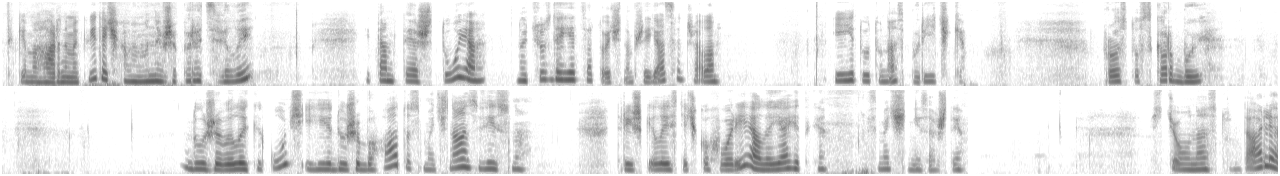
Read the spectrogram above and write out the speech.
З такими гарними квіточками. Вони вже перецвіли. І там теж туя. Ну, цю, здається, точно вже я саджала. І тут у нас порічки. Просто скарби. Дуже великий кущ і дуже багато, смачна, звісно. Трішки листячко хворіє, але ягідки смачні завжди. Що у нас тут далі?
